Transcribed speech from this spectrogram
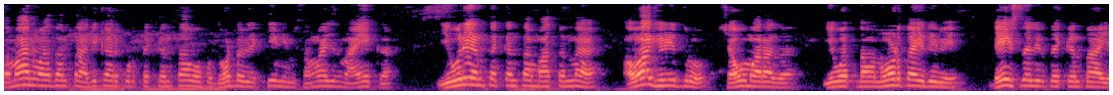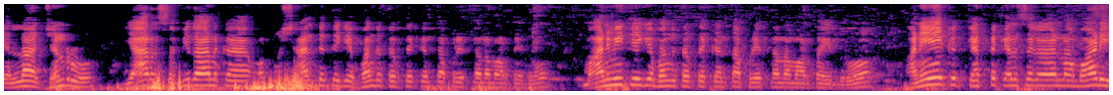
ಸಮಾನವಾದಂಥ ಅಧಿಕಾರ ಕೊಡ್ತಕ್ಕಂಥ ಒಬ್ಬ ದೊಡ್ಡ ವ್ಯಕ್ತಿ, ನಿಮ್ಮ ಸಮಾಜದ ನಾಯಕ, ಇವರೇ ಅಂತಕ್ಕಂಥ ಮಾತನ್ನು ಅವಾಗ ಹೇಳಿದ್ರು ಶವ ಮಹಾರಾಜ. ಇವತ್ತು ನಾವು ನೋಡ್ತಾ ಇದ್ದೀವಿ, ದೇಶದಲ್ಲಿರ್ತಕ್ಕಂಥ ಎಲ್ಲ ಜನರು ಯಾರ ಸಂವಿಧಾನಕ ಮತ್ತು ಶಾಂತತೆಗೆ ಭಂಗ ತರ್ತಕ್ಕಂಥ ಪ್ರಯತ್ನ ಮಾಡ್ತಾಯಿದ್ರು ಮಾನವೀಯತೆಗೆ ಭಂಗ ತರ್ತಕ್ಕಂಥ ಪ್ರಯತ್ನ ಮಾಡ್ತಾಯಿದ್ರು ಅನೇಕ ಕೆಟ್ಟ ಕೆಲಸಗಳನ್ನು ಮಾಡಿ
